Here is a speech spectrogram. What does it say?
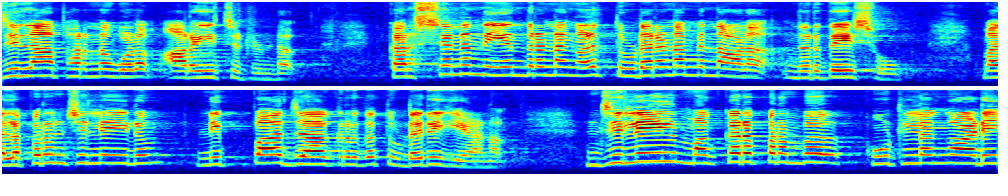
ജില്ലാ ഭരണകൂടം അറിയിച്ചിട്ടുണ്ട്. കർശന നിയന്ത്രണങ്ങൾ തുടരണമെന്നാണ് നിർദ്ദേശവും. മലപ്പുറം ജില്ലയിലും നിപ്പ ജാഗ്രത തുടരുകയാണ്. ജില്ലയിൽ മക്കരപ്പറമ്പ് കൂട്ടിലങ്ങാടി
